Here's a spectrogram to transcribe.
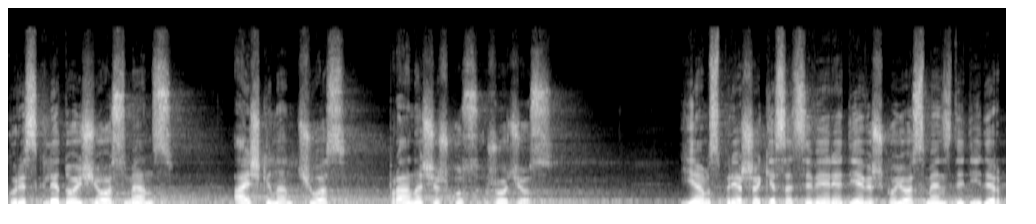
kuris klido iš jo asmens, aiškinant šiuos pranašiškus žodžius. Jiems prieš akis atsivėrė dieviškojo asmens didybė ir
